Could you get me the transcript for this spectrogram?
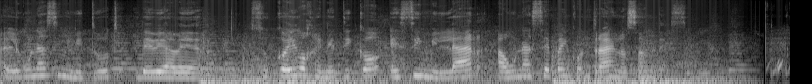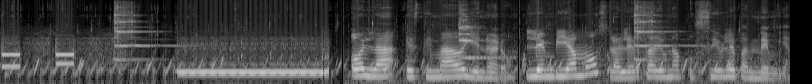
Alguna similitud debe haber. Su código genético es similar a una cepa encontrada en los Andes. Hola, estimado Llenaro. Le enviamos la alerta de una posible pandemia.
